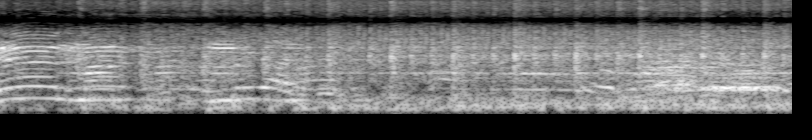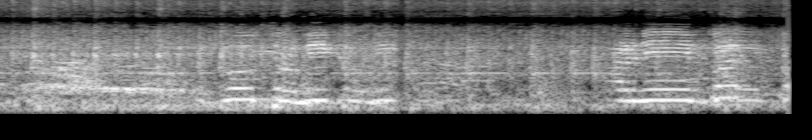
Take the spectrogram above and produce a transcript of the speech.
ਗੈਰ ਮੰਤਰੀ ਗੁੱਤਰ ਵੀ ਅਰਨੀਬਤ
